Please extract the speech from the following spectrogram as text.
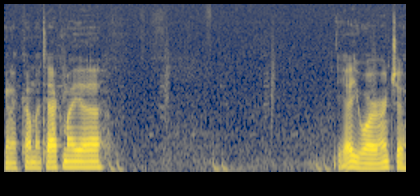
Gonna come attack my, uh... Yeah, you are, aren't you?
